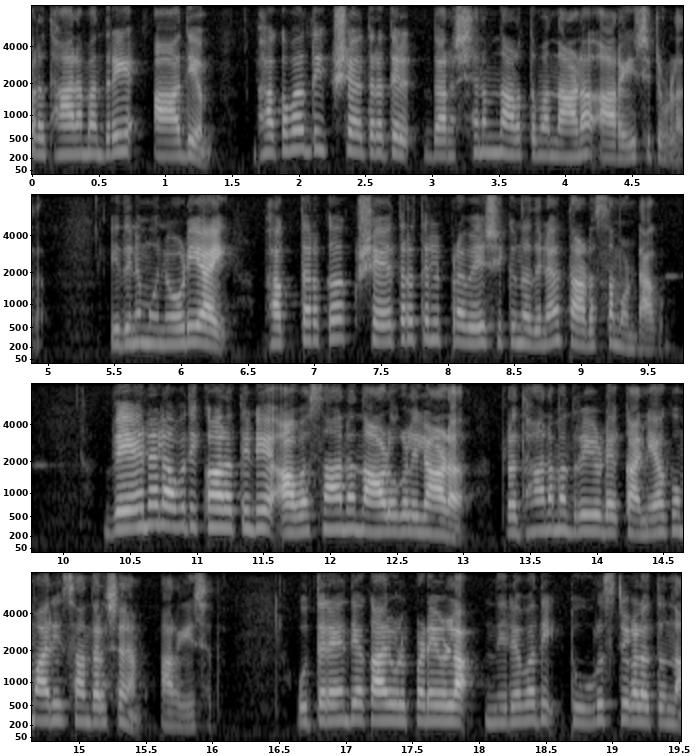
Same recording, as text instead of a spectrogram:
പ്രധാനമന്ത്രി ആദ്യം ഭഗവതി ക്ഷേത്രത്തിൽ ദർശനം നടത്തുമെന്നാണ് അറിയിച്ചിട്ടുള്ളത്. ഇതിനു മുന്നോടിയായി ഭക്തർക്ക് ക്ഷേത്രത്തിൽ പ്രവേശിക്കുന്നതിന് തടസ്സമുണ്ടാകും. വേനൽ അവധിക്കാലത്തിന്റെ അവസാന നാളുകളിലാണ് പ്രധാനമന്ത്രിയുടെ കന്യാകുമാരി സന്ദർശനം അറിയിച്ചത്. ഉത്തരേന്ത്യക്കാരുൾപ്പെടെയുള്ള നിരവധി ടൂറിസ്റ്റുകളെത്തുന്ന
